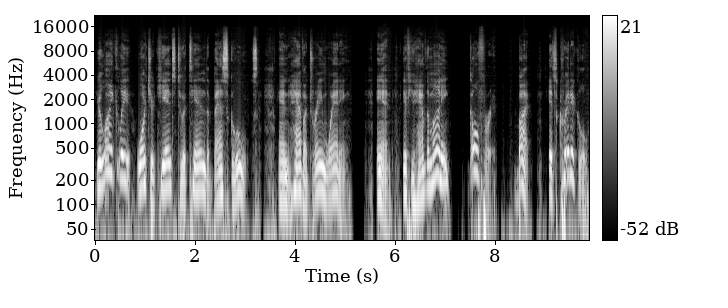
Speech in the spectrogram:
You likely want your kids to attend the best schools and have a dream wedding. And if you have the money, go for it. But it's critical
